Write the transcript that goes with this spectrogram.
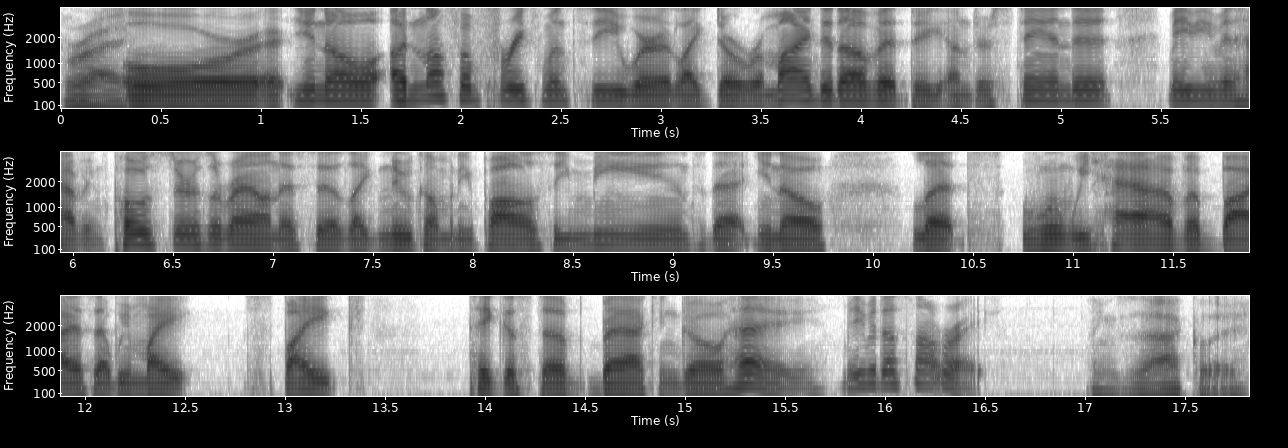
right. Or, you know, enough of frequency where like they're reminded of it, they understand it. Maybe even having posters around that says like new company policy means that, you know, let's, when we have a bias that we might spike, take a step back and go, hey, maybe that's not right. Exactly.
